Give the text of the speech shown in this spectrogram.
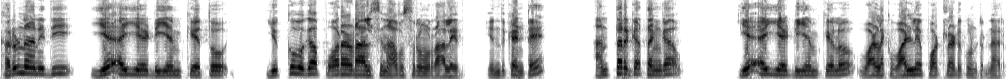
కరుణానిధి ఏఐఏడిఎంకేతో ఎక్కువగా పోరాడాల్సిన అవసరం రాలేదు. ఎందుకంటే అంతర్గతంగా ఏఐఏడిఎంకేలో వాళ్ళకు వాళ్ళే పోట్లాడుకుంటున్నారు.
